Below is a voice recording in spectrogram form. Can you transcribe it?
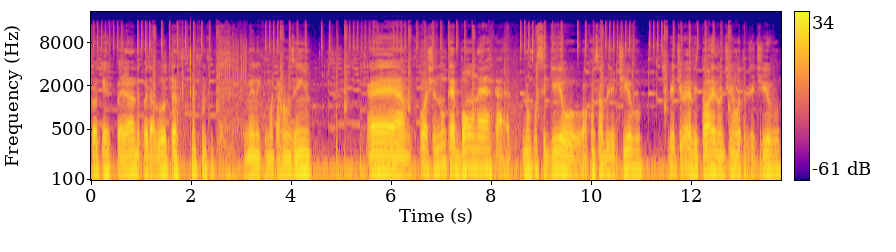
tô aqui recuperando depois da luta, comendo aqui um macarrãozinho. É, poxa, nunca é bom, né, cara? Não conseguiu alcançar o objetivo. O objetivo é a vitória, não tinha outro objetivo.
